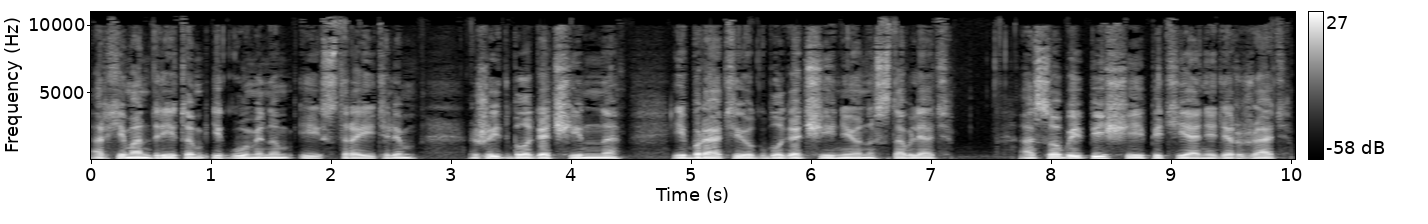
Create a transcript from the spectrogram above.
Архимандритам, игуменам и строителям жить благочинно и братью к благочинию наставлять, особой пищи и питья не держать,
